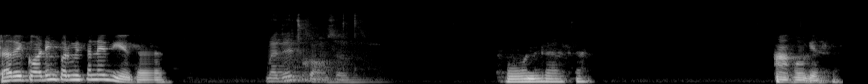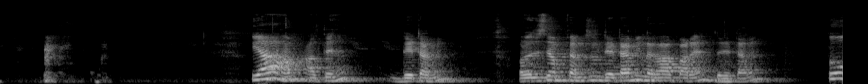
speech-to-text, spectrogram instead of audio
sir recording permission नहीं दिए सर मैं दे चुका हूँ सर हो नहीं रहा सर हाँ हो गया सर यहाँ हम आते हैं डेटा में। और जैसे हम फ़ंक्शन डेटा में लगा पा रहे हैं डेटा में तो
